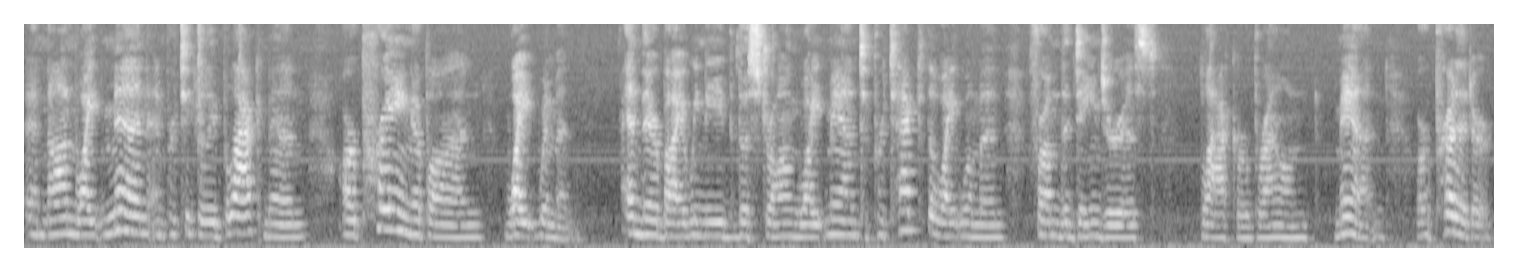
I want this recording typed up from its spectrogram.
and non-white men and particularly black men are preying upon white women. And thereby we need the strong white man to protect the white woman from the dangerous black or brown man or predator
